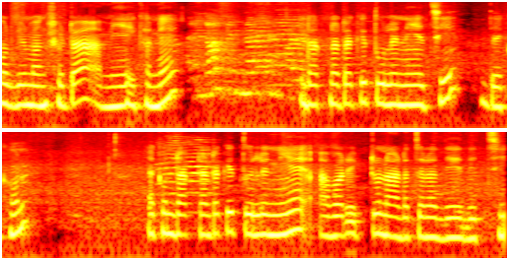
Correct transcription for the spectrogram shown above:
মুরগির মাংসটা আমি এখানে ঢাকনাটাকে তুলে নিয়েছি, দেখুন। এখন ঢাকনাটাকে তুলে নিয়ে আবার একটু নাড়াচাড়া দিয়ে দিচ্ছি।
